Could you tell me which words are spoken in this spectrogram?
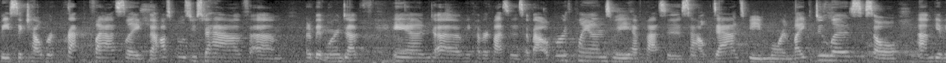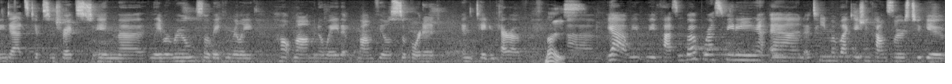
basic childbirth prep class like the hospitals used to have, um, but a bit more in depth. And uh, we cover classes about birth plans. We have classes to help dads be more like doulas. So, um, giving dads tips and tricks in the labor room so they can really help mom in a way that mom feels supported and taken care of. Nice. Um, yeah, we, we have classes about breastfeeding and a team of lactation counselors to give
